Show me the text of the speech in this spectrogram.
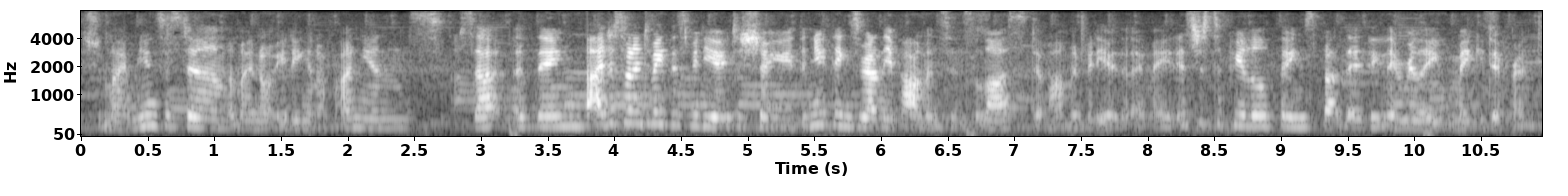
Is my immune system? Am I not eating enough onions? Is that a thing? I just wanted to make this video to show you the new things around the apartment since the last apartment video that I made. It's just a few little things but I think they really make a difference.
